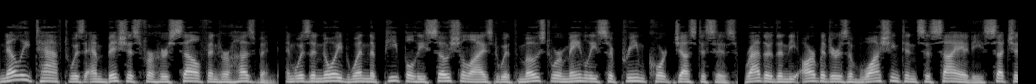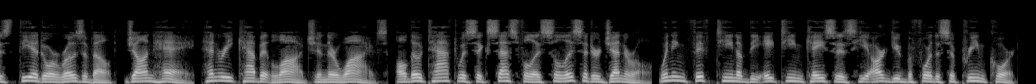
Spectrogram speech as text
Nellie Taft was ambitious for herself and her husband, and was annoyed when the people he socialized with most were mainly Supreme Court justices, rather than the arbiters of Washington society such as Theodore Roosevelt, John Hay, Henry Cabot Lodge and their wives. Although Taft was successful as Solicitor General, winning 15 of the 18 cases he argued before the Supreme Court,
